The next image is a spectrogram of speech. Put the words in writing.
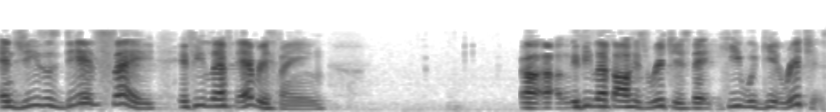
and Jesus did say if he left everything, uh, uh, if he left all his riches, that he would get riches.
